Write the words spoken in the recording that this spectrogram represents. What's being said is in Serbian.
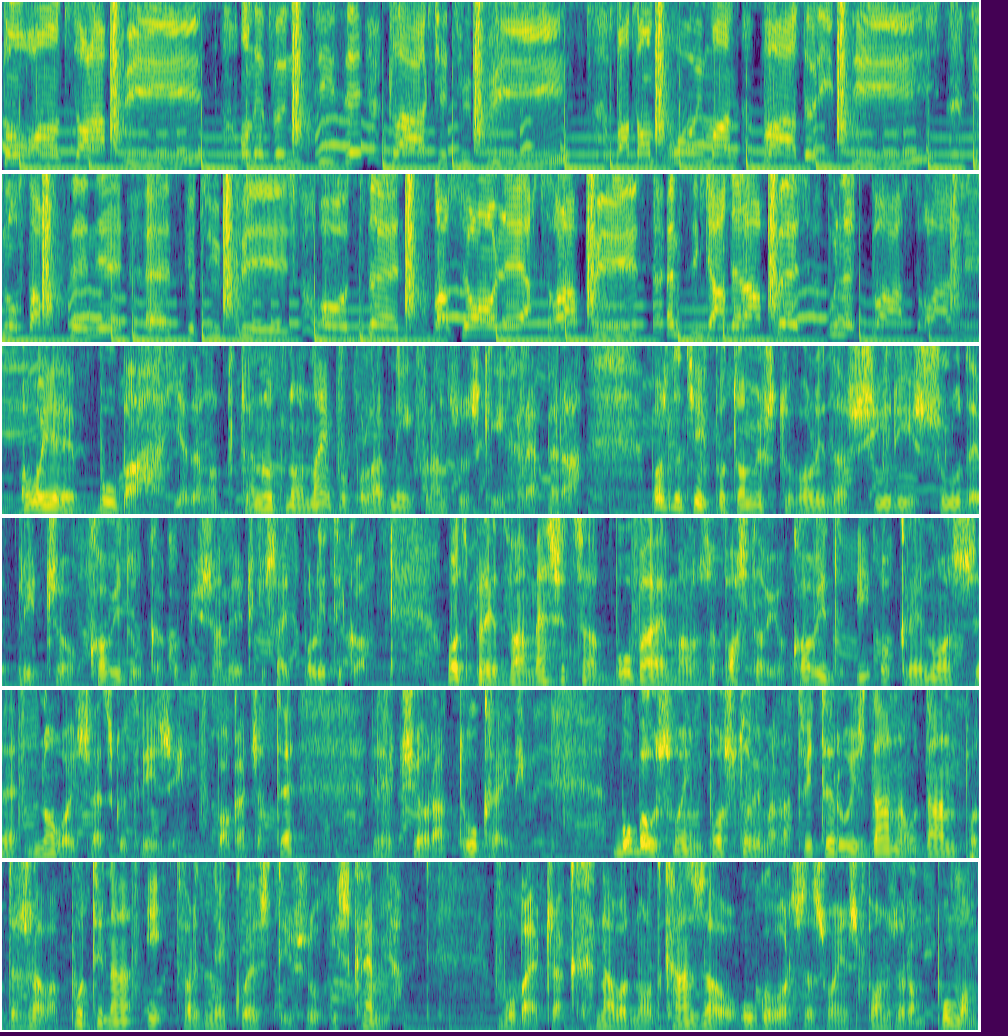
quand on rentre sur la piste, on est venu teaser, claquer du pif. Pas d'embrouille, man, pas de litige. Sinon ça va saigner, est-ce que tu piges Haute scène, marcheur en l'air sur la piste. MC gardez la pêche, vous n'êtes pas sur la liste. Ovo je Buba, jedan od trenutno najpopularnijih francuskih repera. Poznat je i po tome što voli da širi sulude priče o covidu, kako piše američki sajt Politico. Od pre dva meseca Buba je malo zapostavio covid i okrenuo se novoj svetskoj krizi. Pogađate, reč je o ratu u Ukrajini. Buba u svojim postovima na Twitteru iz dana u dan podržava Putina i tvrdnje koje stižu iz Kremlja. Buba je čak navodno otkazao ugovor sa svojim sponzorom Pumom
